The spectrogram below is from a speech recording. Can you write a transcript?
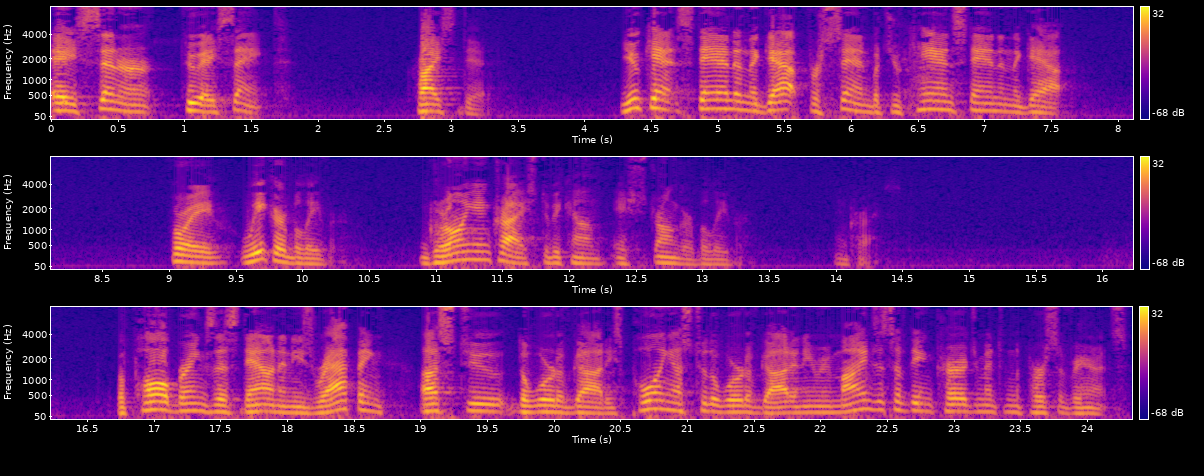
a sinner to a saint. Christ did. You can't stand in the gap for sin, but you can stand in the gap for a weaker believer, growing in Christ to become a stronger believer in Christ. But Paul brings this down and he's wrapping us to the Word of God. He's pulling us to the Word of God and he reminds us of the encouragement and the perseverance.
